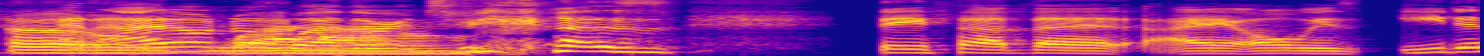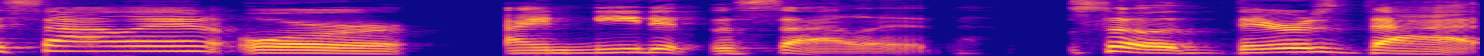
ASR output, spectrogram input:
and I Oh, don't know whether it's because they thought that I always eat a salad or I needed the salad. So there's that.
